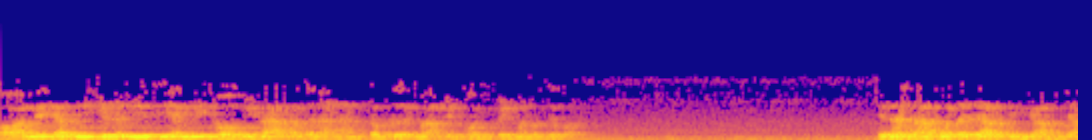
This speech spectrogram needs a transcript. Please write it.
ก่อนที่จะมีชื่อมีเสียงมีโชคมีลาภลักษณะนั้นต้องเกิดมาเป็นคนเป็นมนุษย์ก่อนฉะนั้นพระพุทธเจ้าจึงย้ำย้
